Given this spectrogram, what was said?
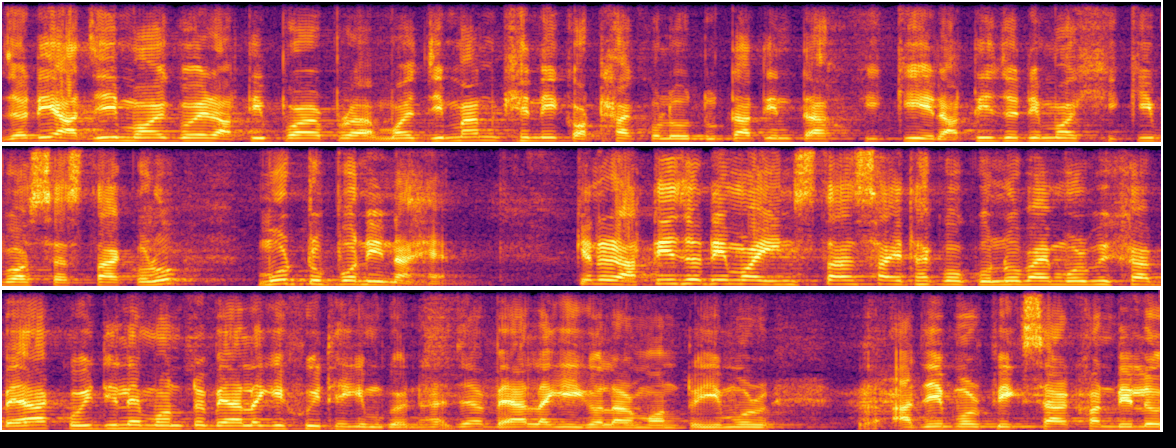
যদি আজি মই গৈ ৰাতিপুৱাৰ পৰা মই যিমানখিনি কথা ক'লোঁ দুটা তিনিটা শিকি ৰাতি যদি মই শিকিব চেষ্টা কৰোঁ মোৰ টোপনি নাহে। কিন্তু ৰাতি যদি মই ইনষ্টা চাই থাকোঁ কোনোবাই মোৰ বিষয়ে বেয়া কৈ দিলে মনটো বেয়া লাগি শুই থাকিমগৈ। নহয় যে বেয়া লাগি গ'ল আৰু মনটো ই মোৰ আজি মোৰ পিকচাৰখন দিলোঁ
